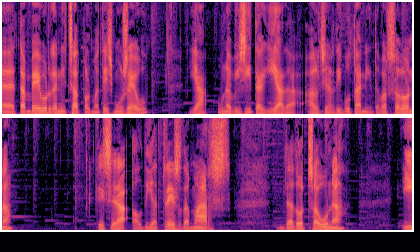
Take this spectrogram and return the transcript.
Eh, també organitzat pel mateix museu, hi ha una visita guiada al Jardí Botànic de Barcelona, que serà el dia 3 de març, de 12 a 1, i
